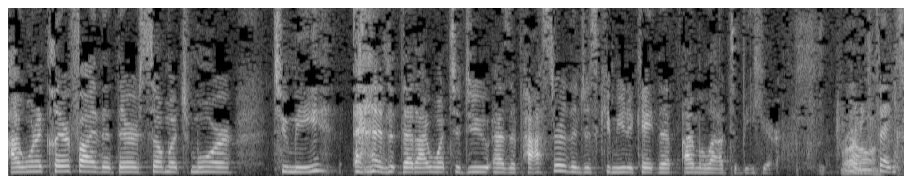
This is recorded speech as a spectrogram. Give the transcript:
I want to clarify that there's so much more to me and that I want to do as a pastor than just communicate that I'm allowed to be here. Right on. Thanks.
